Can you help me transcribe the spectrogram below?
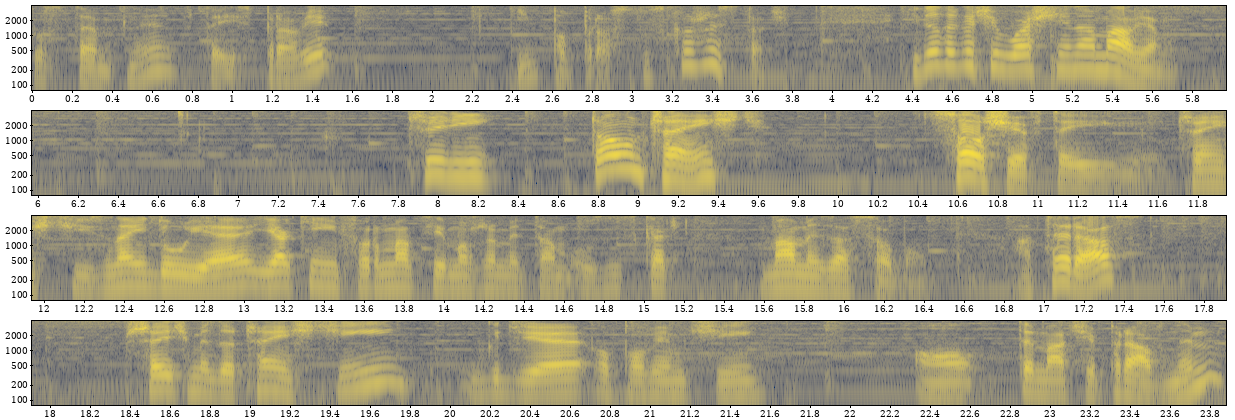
dostępny w tej sprawie i po prostu skorzystać. I do tego Cię właśnie namawiam. Czyli tą część, co się w tej części znajduje, jakie informacje możemy tam uzyskać, mamy za sobą. A teraz przejdźmy do części, gdzie opowiem Ci o temacie prawnym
